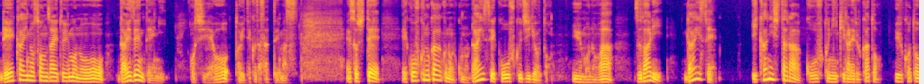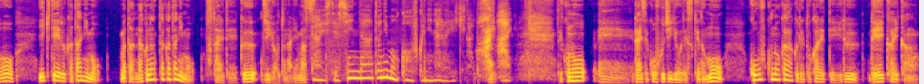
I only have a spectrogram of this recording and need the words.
霊界の存在というものを大前提に教えを説いてくださっていますそして幸福の科学のこの来世幸福事業というものはズバリ来世いかにしたら幸福に生きられるかということを生きている方にもまた亡くなった方にも伝えていく事業となります。来世死んだ後にも幸福になる生き方。はい。はい、でこの、えー、来世幸福事業ですけども幸福の科学で説かれている霊界観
